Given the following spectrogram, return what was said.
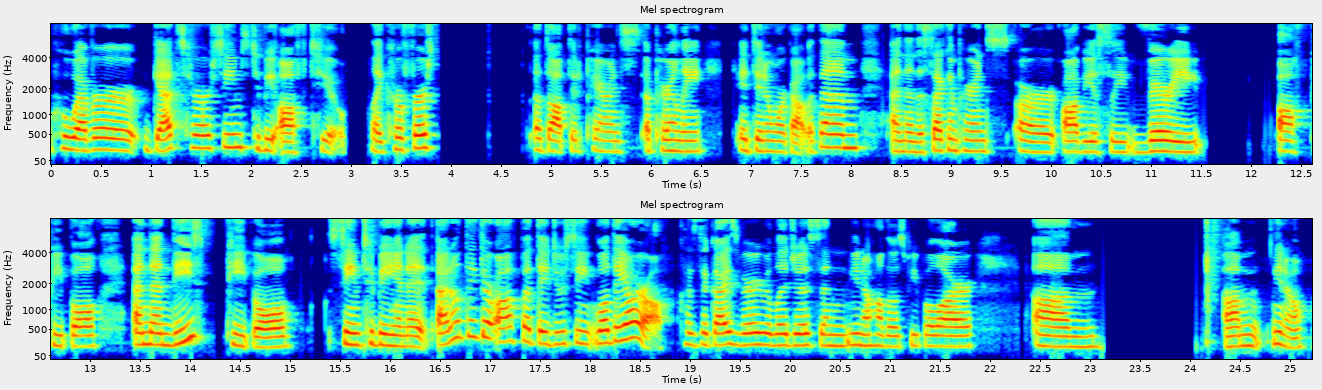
whoever gets her seems to be off too. Like her first adopted parents apparently it didn't work out with them. And then the second parents are obviously very off people. And then these people seem to be in it. I don't think they're off, but they do seem, well, they are off because the guy's very religious and you know how those people are. Um, um, you know,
